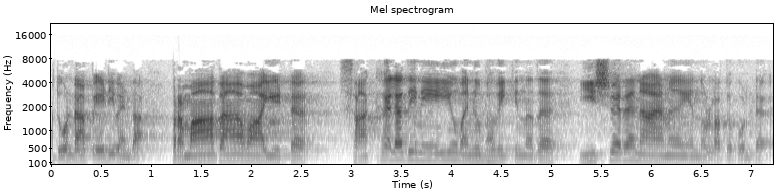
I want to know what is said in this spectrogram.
അതുകൊണ്ട് ആ പേടി വേണ്ട. പ്രമാതാവായിട്ട് സകലതിനെയും അനുഭവിക്കുന്നത് ഈശ്വരനാണ് എന്നുള്ളത് കൊണ്ട്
